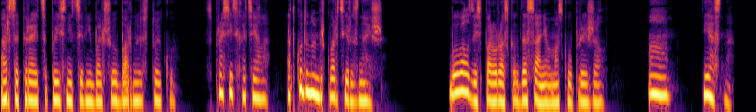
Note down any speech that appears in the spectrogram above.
Арс опирается поясницей в небольшую барную стойку. Спросить хотела, откуда номер квартиры знаешь? Бывал здесь пару раз, когда Саня в Москву приезжал. А, ясно.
